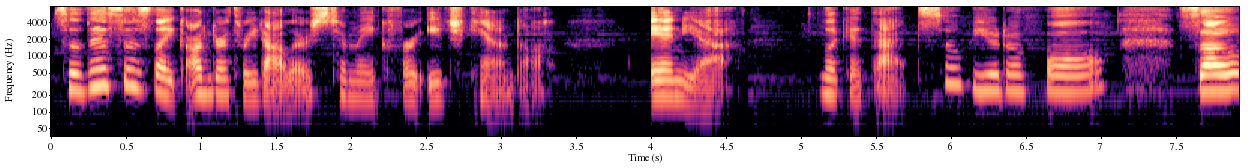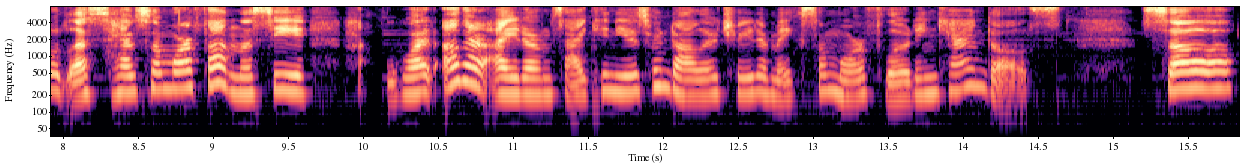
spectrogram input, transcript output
So this is like under $3 to make for each candle. And yeah, Look at that. So beautiful. So let's have some more fun. Let's see what other items I can use from Dollar Tree to make some more floating candles. So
